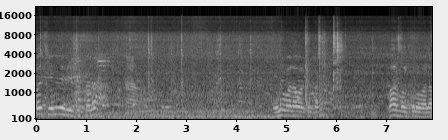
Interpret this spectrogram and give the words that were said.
Polis yeni veriyor sana. Yeni वाला mı kono वाला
